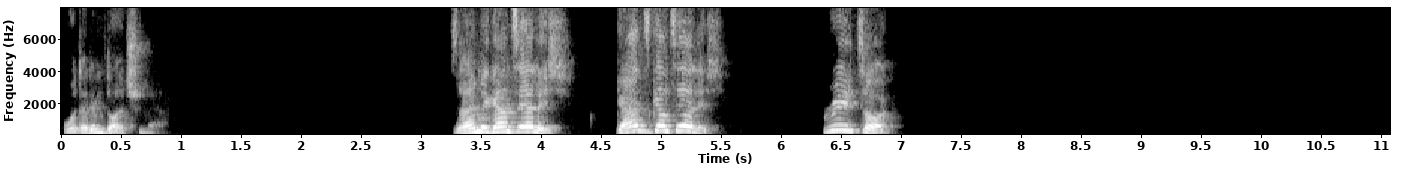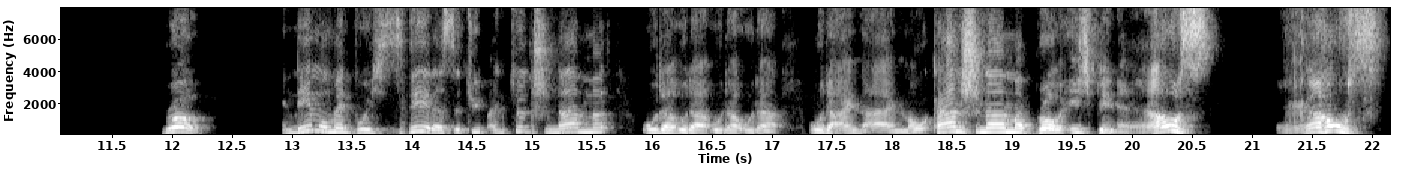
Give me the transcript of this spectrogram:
oder dem Deutschen mehr? Seien wir ganz ehrlich, ganz, ganz ehrlich. Real Talk. Bro, in dem Moment, wo ich sehe, dass der Typ einen türkischen Namen hat oder, oder, oder, oder, oder einen, einen marokkanischen Namen hat, Bro, ich bin raus. Raus.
